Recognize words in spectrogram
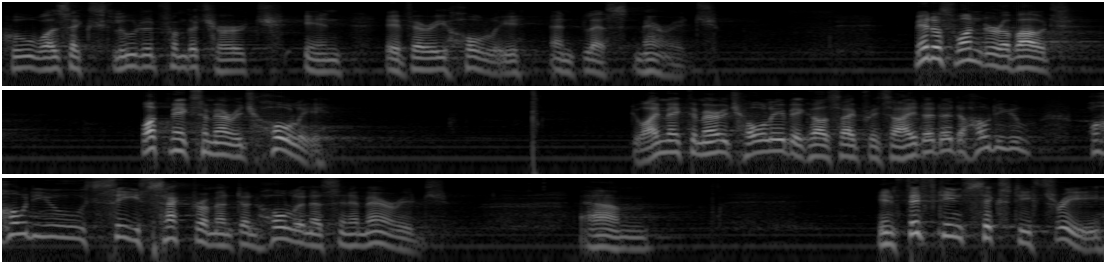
who was excluded from the church in a very holy and blessed marriage. Made us wonder about what makes a marriage holy. Do I make the marriage holy because I presided it? How do you, how do you see sacrament and holiness in a marriage? Um, in 1563,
